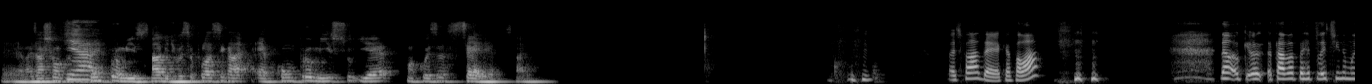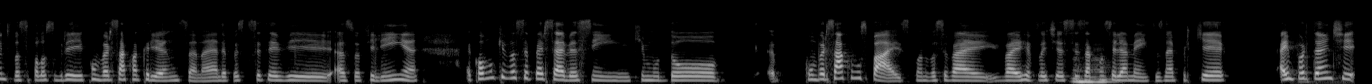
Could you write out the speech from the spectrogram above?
É, mas acho que é um compromisso, sabe? De você falar assim, cara, é compromisso e é uma coisa séria, sabe? Pode falar, Deia. Quer falar? Não, eu estava refletindo muito, você falou sobre conversar com a criança, né? Depois que você teve a sua filhinha, é como que você percebe, assim, que mudou eh, conversar com os pais, quando você vai, vai refletir esses uhum. aconselhamentos, né? Porque é importante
